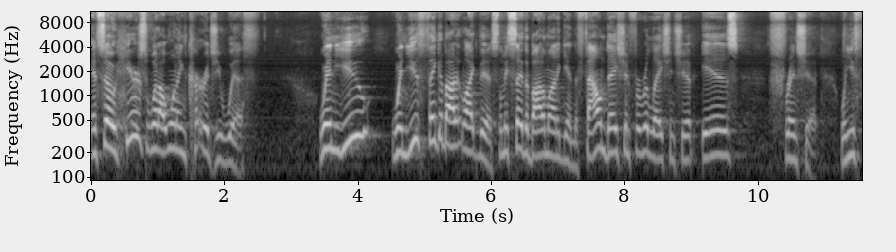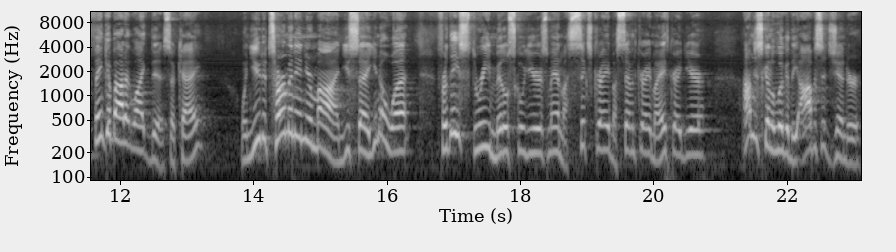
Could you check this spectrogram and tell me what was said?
And so here's what I want to encourage you with. When you when you think about it like this, let me say the bottom line again. The foundation for relationship is friendship. When you think about it like this, okay? When you determine in your mind, you say, you know what? For these three middle school years, man, my sixth grade, my seventh grade, my eighth grade year, I'm just going to look at the opposite gender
